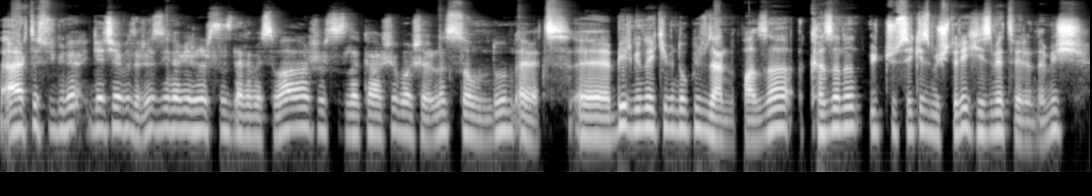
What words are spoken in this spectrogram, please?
Ertesi güne geçebiliriz. Yine bir hırsız denemesi var. Hırsızla karşı başarılı savundun. Evet. Ee, bir günde 2900'den fazla. Kazanın 308 müşteriye hizmet verin demiş.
